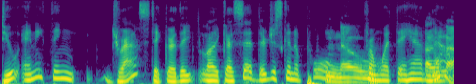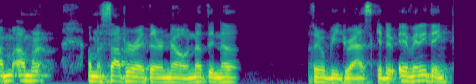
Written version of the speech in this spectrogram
do anything drastic, or they, like I said, they're just going to pull No. from what they have I'm, now? I'm, I'm I'm gonna stop you right there. No, nothing nothing will be drastic. If, anything,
